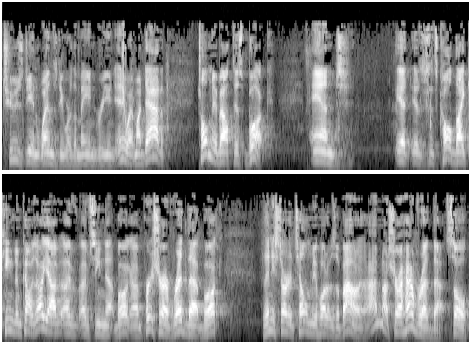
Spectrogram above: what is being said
Tuesday and Wednesday were the main reunion. Anyway, my dad told me about this book. And it is, it's called Thy Kingdom Come. oh yeah, I've, I've seen that book. I'm pretty sure I've read that book. Then he started telling me what it was about. I'm not sure I have read that. So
